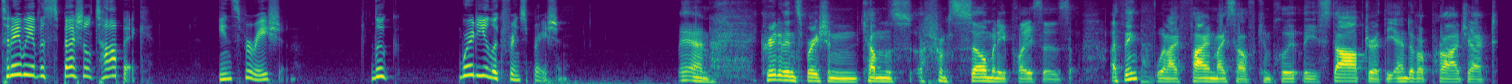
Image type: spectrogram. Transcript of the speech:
Today we have a special topic inspiration. Luke, where do you look for inspiration? Man, creative inspiration comes from so many places. I think when I find myself completely stopped or at the end of a project,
